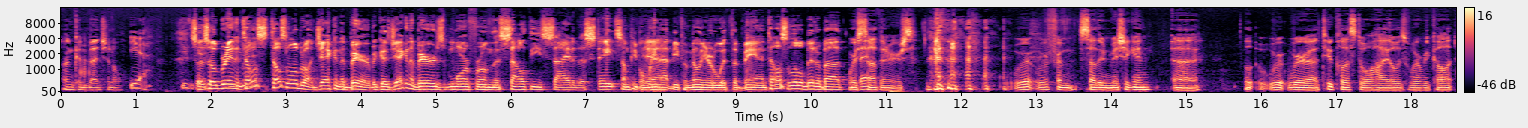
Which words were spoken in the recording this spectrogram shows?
Unconventional. Yeah. He's So, so Brandon, tell us tell us a little bit about Jack and the Bear because Jack and the Bear is more from the southeast side of the state. Some people may not be familiar with the band. Tell us a little bit about We're that. Southerners. we're we're from Southern Michigan. Uh, we're we're uh, too close to Ohio, is where we call it.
